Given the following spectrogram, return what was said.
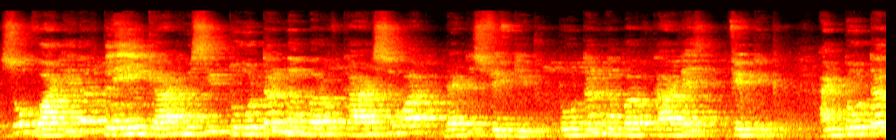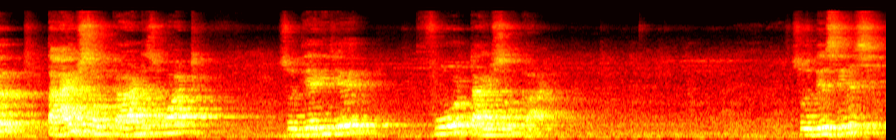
So what is the playing card? You see total number of cards what? That is 52. Total number of card is 52. And total types of card is what? So there is a four types of card. So this is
